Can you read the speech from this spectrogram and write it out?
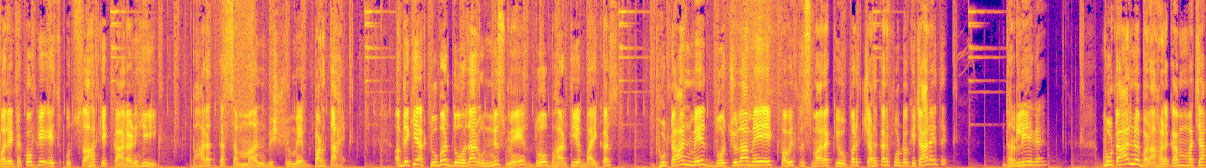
पर्यटकों के इस उत्साह के कारण ही भारत का सम्मान विश्व में बढ़ता है। अब देखिए, अक्टूबर 2019 में दो भारतीय बाइकर्स भूटान में दोचुला में एक पवित्र स्मारक के ऊपर चढ़कर फ़ोटो खिंचा रहे थे। धर लिए गए। भूटान में बड़ा हड़कम मचा।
